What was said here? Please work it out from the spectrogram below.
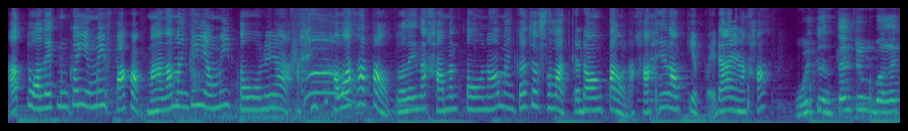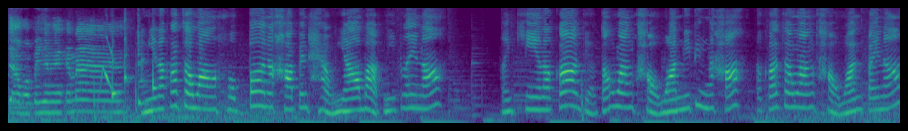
แล้วตัวเล็กมันก็ยังไม่ฟักออกมาแล้วมันก็ยังไม่โตด้วยอะเพราะว่าถ้าเต่าตัวเล็กนะคะ มันโตเนาะมันก็จะสลัดกระดองเต่านะคะ ให้เราเก็บไว้ได้นะคะ อุ้ยตื่นเต้นจุงเบยจะออกมาเป็นยังไงกันนะอันนี้เราก็จะวางฮอปเปอร์นะคะ เป็นแถวยาวแบบนี้เลยเนาะโอเคแล้วก็เดี๋ยวต้องวางเถาวันนิดนึงนะคะ แล้วก็จะวางเถาวันไปเนาะ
